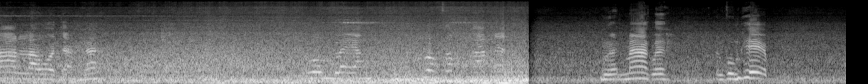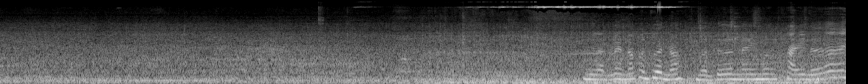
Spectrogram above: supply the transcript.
บ้านเราอะจ้ะนะลมแรง ช่วงสักพักเนี่ยเหมือนมากเลยเป็นกรุงเทพเหมือนเลยเนาะเพื่อนๆเนาะเหมือนเดินในเมืองไทยเลย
